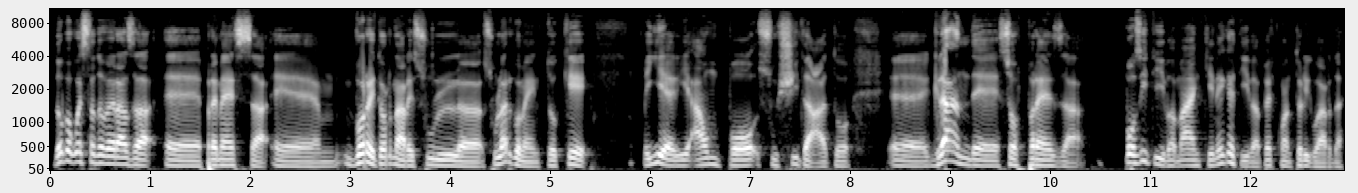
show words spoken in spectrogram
Dopo questa doverosa eh, premessa, eh, vorrei tornare sul, sull'argomento che ieri ha un po' suscitato eh, grande sorpresa positiva ma anche negativa per quanto riguarda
